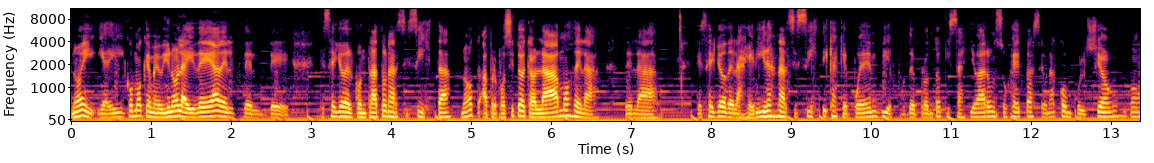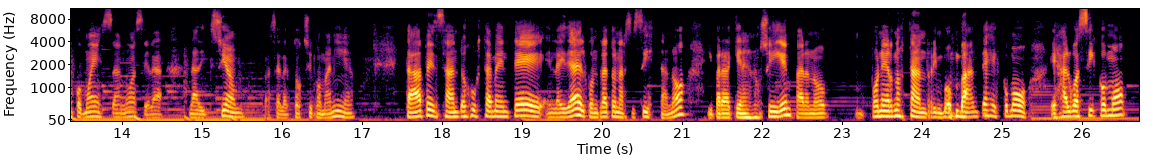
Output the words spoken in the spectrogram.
¿no? Y, y ahí como que me vino la idea del, del de, qué sé yo, del contrato narcisista, ¿no? A propósito de que hablábamos de la, de la qué sé yo, de las heridas narcisísticas que pueden de pronto quizás llevar a un sujeto hacia una compulsión como, como esa, ¿no? Hacia la, la adicción, hacia la toxicomanía estaba pensando justamente en la idea del contrato narcisista, ¿no? Y para quienes nos siguen, para no ponernos tan rimbombantes, es como, es algo así como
